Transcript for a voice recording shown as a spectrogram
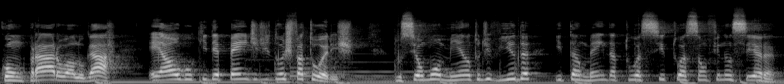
comprar ou alugar é algo que depende de dois fatores: do seu momento de vida e também da tua situação financeira.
